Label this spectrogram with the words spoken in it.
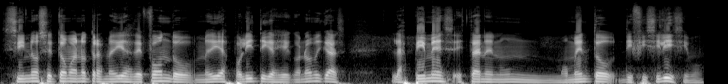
si no se toman otras medidas de fondo, medidas políticas y económicas, las pymes están en un momento dificilísimo.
